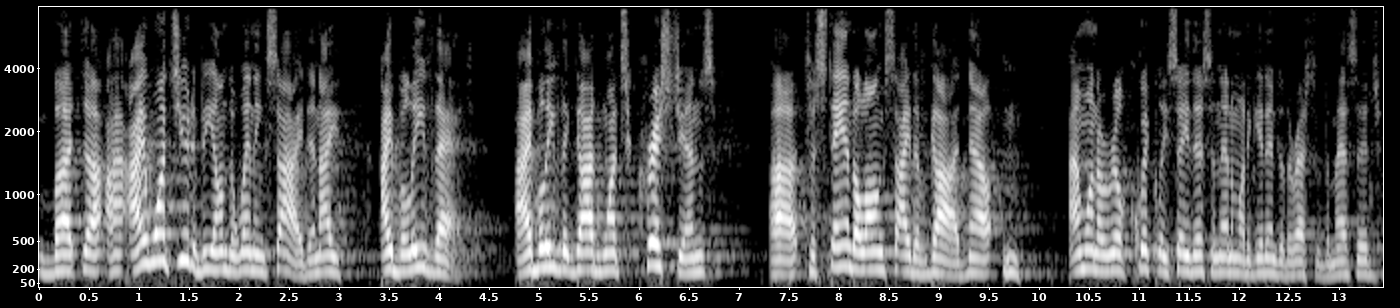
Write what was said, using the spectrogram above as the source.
but uh, I, I want you to be on the winning side. And I, I believe that. I believe that God wants Christians uh, to stand alongside of God. Now, I want to real quickly say this, and then I'm going to get into the rest of the message.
